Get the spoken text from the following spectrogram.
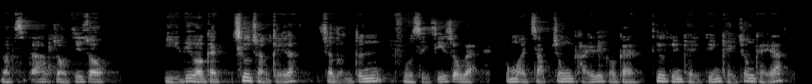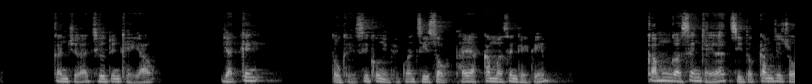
納斯達克綜合指數，而呢個嘅超長期咧就倫敦富時指數嘅。咁我哋集中睇呢個嘅超短期、短期、中期啊。跟住咧超短期有日經、道瓊斯工業平均指數，睇下今個星期點。今個星期咧，至到今朝早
